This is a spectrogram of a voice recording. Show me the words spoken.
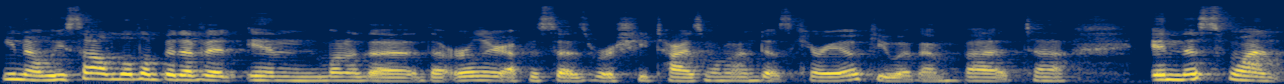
you know we saw a little bit of it in one of the the earlier episodes where she ties one on and does karaoke with him. But uh in this one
